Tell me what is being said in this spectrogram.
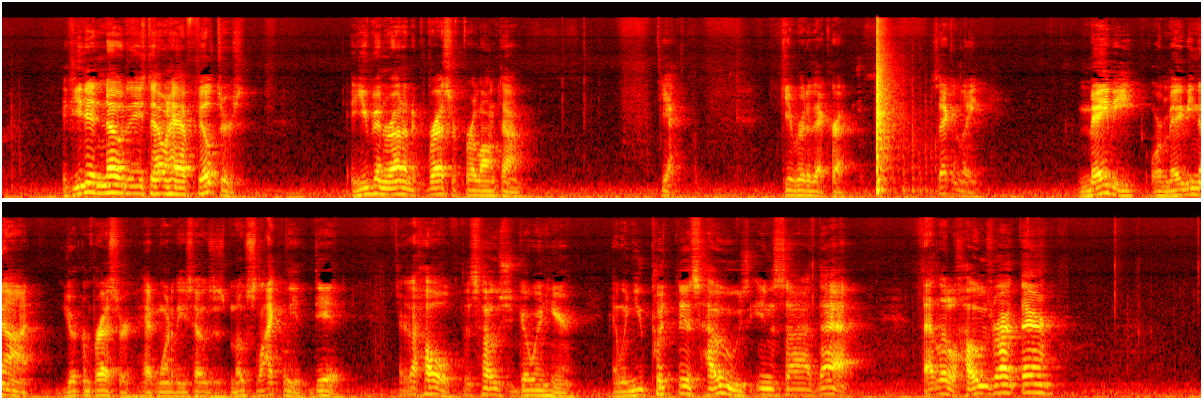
If you didn't know these don't have filters, and you've been running a compressor for a long time, yeah, get rid of that crap. Secondly, maybe or maybe not, your compressor had one of these hoses. Most likely it did. There's a hole. This hose should go in here. And when you put this hose inside that, that little hose right there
